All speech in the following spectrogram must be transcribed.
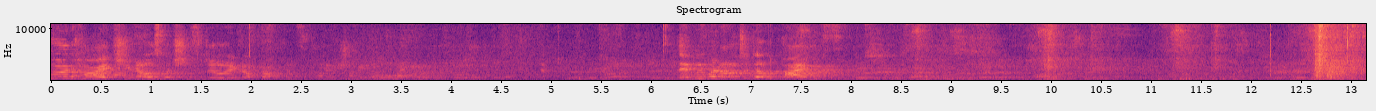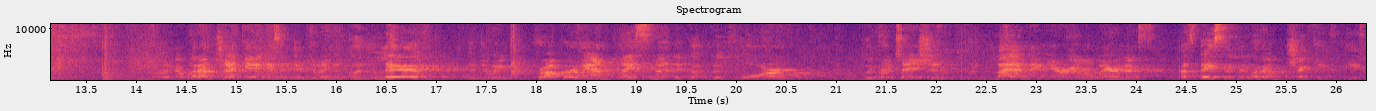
good height. She knows what she's doing. No problem. Why don't you show me double pike? Then we went on to double pike. Good. Now what I'm checking is that they're doing a good lift, they're doing proper hand placement, they've got good form, good rotation, good landing, aerial awareness. That's basically what I'm checking here.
